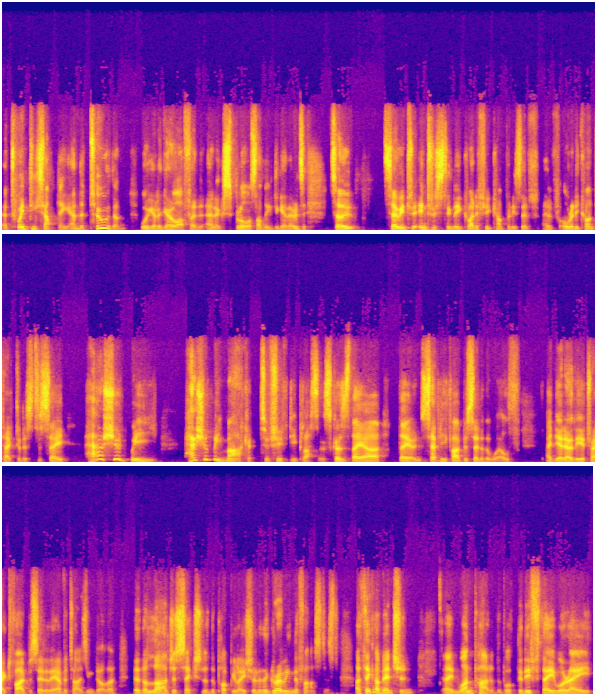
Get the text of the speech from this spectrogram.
a 20 something, and the two of them were going to go off and, and explore something together? And so so inter- interestingly, quite a few companies have have already contacted us to say, how should we how should we market to 50 pluses? Because they are they own 75% of the wealth and yet only attract 5% of the advertising dollar. They're the largest section of the population and they're growing the fastest. I think i mentioned in one part of the book that if they were a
